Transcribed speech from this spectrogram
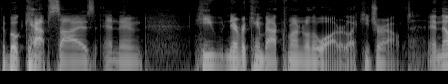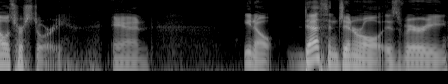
the boat capsized, and then he never came back from under the water, like he drowned, and that was her story. And you know, death in general is very,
